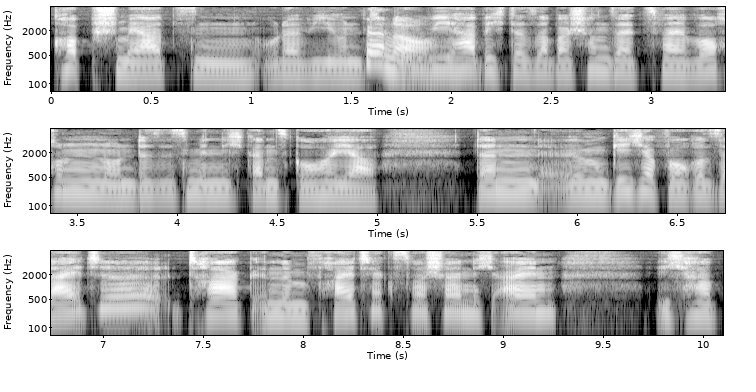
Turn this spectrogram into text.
Kopfschmerzen oder wie. Und genau. irgendwie habe ich das aber schon seit zwei Wochen und das ist mir nicht ganz geheuer. Dann ähm, gehe ich auf eure Seite, trage in einem Freitext wahrscheinlich ein. Ich habe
